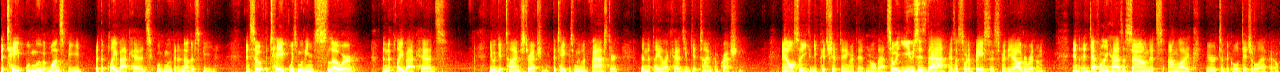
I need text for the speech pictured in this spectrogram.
the tape would move at one speed, but the playback heads would move at another speed. And so if the tape was moving slower than the playback heads, you would get time stretching. If the tape was moving faster than the playback heads, you'd get time compression. And also you could do pitch shifting with it and all that. So it uses that as a sort of basis for the algorithm. And it definitely has a sound that's unlike your typical digital echo.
